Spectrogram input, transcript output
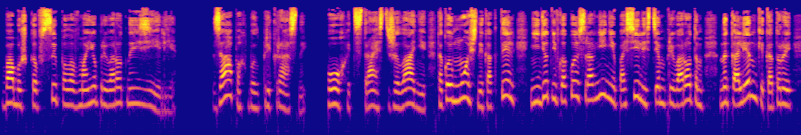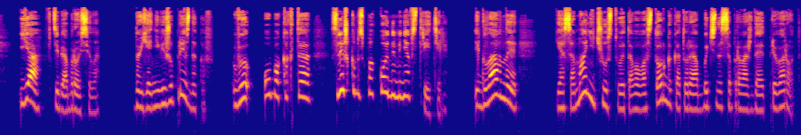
бабушка всыпала в мое приворотное зелье. Запах был прекрасный. Похоть, страсть, желание. Такой мощный коктейль не идет ни в какое сравнение по силе с тем приворотом на коленке, который я в тебя бросила. Но я не вижу признаков. Вы оба как-то слишком спокойно меня встретили. И главное, я сама не чувствую того восторга, который обычно сопровождает приворот.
